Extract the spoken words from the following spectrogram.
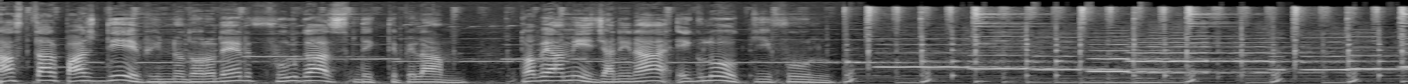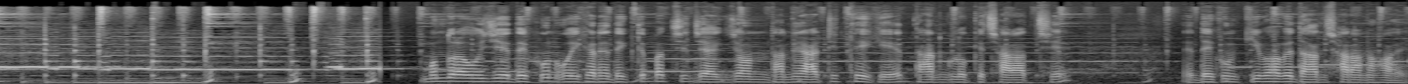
রাস্তার পাশ দিয়ে ভিন্ন ধরনের ফুল গাছ দেখতে পেলাম। তবে আমি জানি না এগুলো কি ফুল। বন্ধুরা, ওই যে দেখুন, ওইখানে দেখতে পাচ্ছি যে একজন ধানের আটি থেকে ধানগুলোকে ছাড়াচ্ছে। দেখুন কীভাবে ধান ছাড়ানো হয়।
